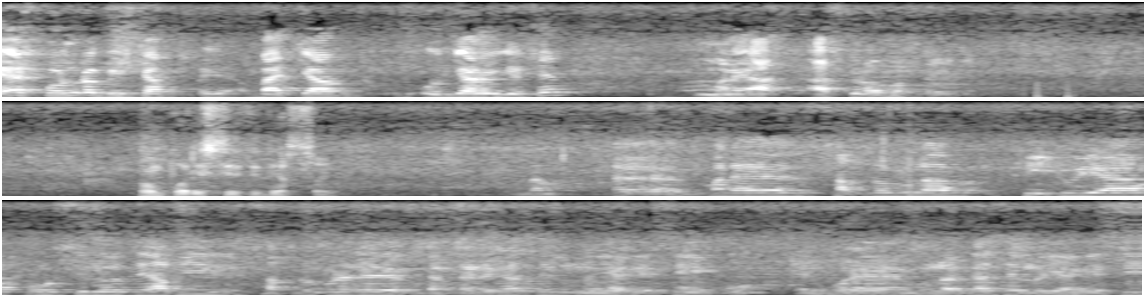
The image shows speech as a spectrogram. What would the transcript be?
বেশ পনেরো বিশটা বাচ্চা অজ্ঞান হয়ে গেছে। মানে আজ- আজকের অবস্থা এটা এরকম পরিস্থিতি দেখছেন মানে ছাত্রগুলা ফিট হইয়া পড়ছিল তে আমি ছাত্রগুলা ডাক্তারের কাছে লইয়া গেছি এরপরে মোল্লার কাছে লইয়া গেছি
